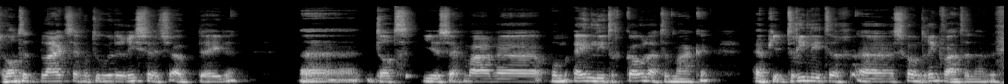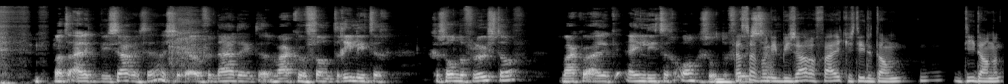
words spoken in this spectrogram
want het blijkt, zeg maar, toen we de research ook deden, eh, dat je zeg maar om één liter cola te maken, heb je drie liter eh, schoon drinkwater nodig. Wat eigenlijk bizar is, hè? als je erover nadenkt, dan maken we van drie liter gezonde vloeistof, maken we eigenlijk één liter ongezonde Dat vloeistof. zijn van die bizarre feitjes die, er dan, die dan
